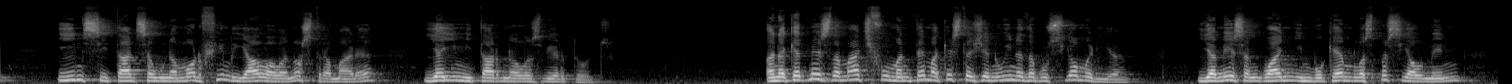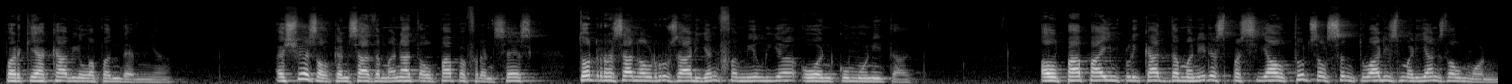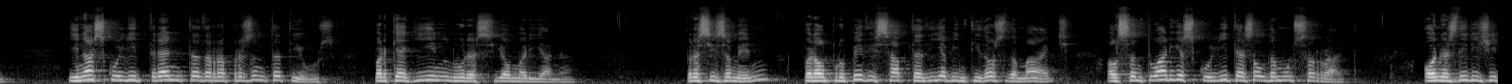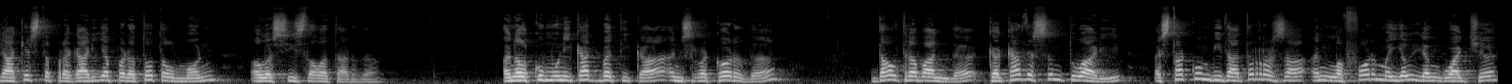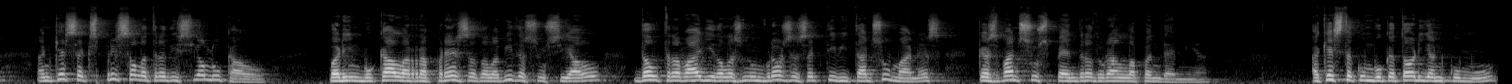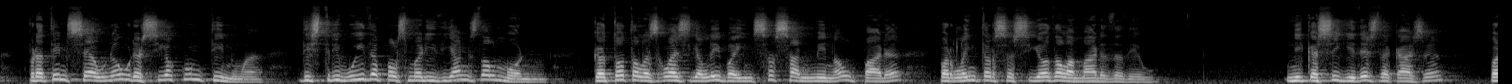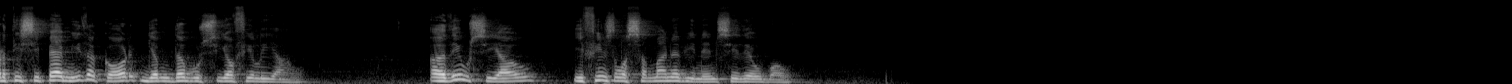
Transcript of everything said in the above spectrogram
i incitats a un amor filial a la nostra Mare i a imitar-ne les virtuts. En aquest mes de maig fomentem aquesta genuïna devoció a Maria, i a més enguany invoquem-la especialment perquè acabi la pandèmia. Això és el que ens ha demanat el papa Francesc, tot resant el rosari en família o en comunitat. El papa ha implicat de manera especial tots els santuaris marians del món i n'ha escollit 30 de representatius perquè guiïn l'oració mariana. Precisament, per al proper dissabte, dia 22 de maig, el santuari escollit és el de Montserrat, on es dirigirà aquesta pregària per a tot el món a les 6 de la tarda. En el comunicat vaticà ens recorda, d'altra banda, que cada santuari està convidat a resar en la forma i el llenguatge en què s'expressa la tradició local, per invocar la represa de la vida social, del treball i de les nombroses activitats humanes que es van suspendre durant la pandèmia. Aquesta convocatòria en comú pretén ser una oració contínua, distribuïda pels meridians del món, que tota l'Església eleva incessantment al Pare per la intercessió de la Mare de Déu. Ni que sigui des de casa, participem-hi de cor i amb devoció filial. Adéu-siau i fins la setmana vinent, si Déu vol.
